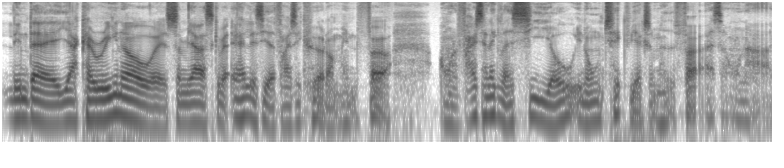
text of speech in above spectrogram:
Linda Jacarino, øh, som jeg skal være ærlig at sige, jeg havde faktisk ikke hørt om hende før. Og hun har faktisk heller ikke været CEO i nogen tech-virksomhed før. Altså, hun har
